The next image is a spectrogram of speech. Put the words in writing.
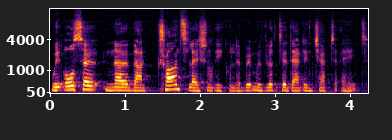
We also know about translational equilibrium. We've looked at that in chapter 8.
